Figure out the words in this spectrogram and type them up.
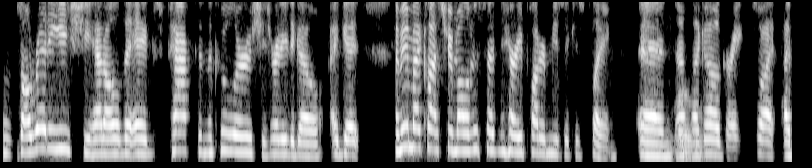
was all ready. She had all the eggs packed in the cooler. She's ready to go. I get I'm in my classroom, all of a sudden Harry Potter music is playing. And I'm like, oh great. So I, I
